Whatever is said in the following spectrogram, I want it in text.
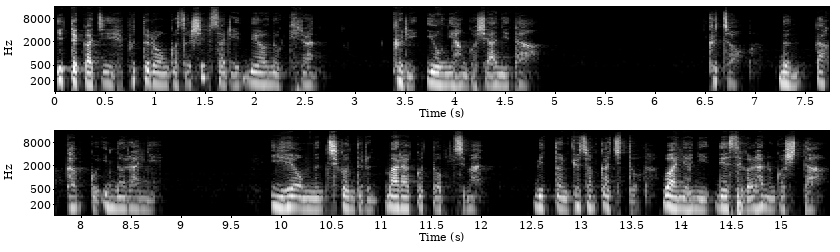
이때까지 붙들어온 것을 쉽사리 내어놓기란 그리 용이한 것이 아니다. 그저 눈 딱 감고 있노라니. 이해 없는 직원들은 말할 것도 없지만 믿던 교장까지도 완연히 내색을 하는 것이다.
